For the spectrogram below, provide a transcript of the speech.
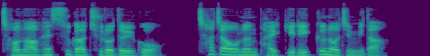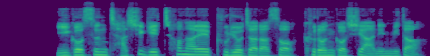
전화 횟수가 줄어들고 찾아오는 발길이 끊어집니다. 이것은 자식이 천하의 불효자라서 그런 것이 아닙니다.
